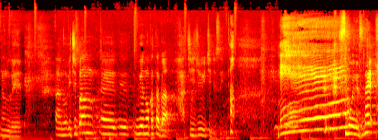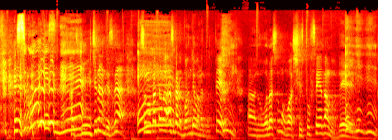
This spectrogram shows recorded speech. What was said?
なのであの一番、えー、上の方が81です今。えー、すごいですね。すごいですね。81なんですが、えー、その方は朝から晩ではなくて、はい、あの私どもはシフト制なので、えー、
